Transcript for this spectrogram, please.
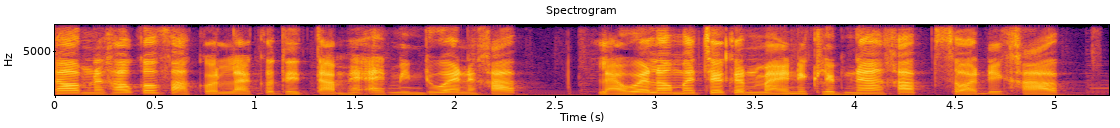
ชอบนะครับก็ฝากกดไลค์กดติดตามให้แอดมินด้วยนะครับแล้วไว้เรามาเจอกันใหม่ในคลิปหน้าครับ สวัสดีครับ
